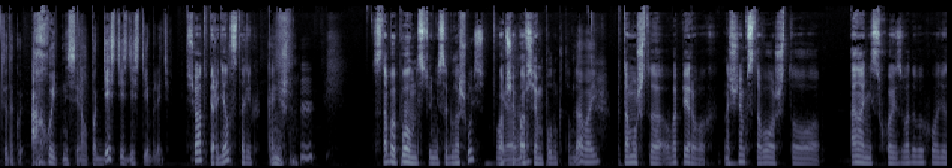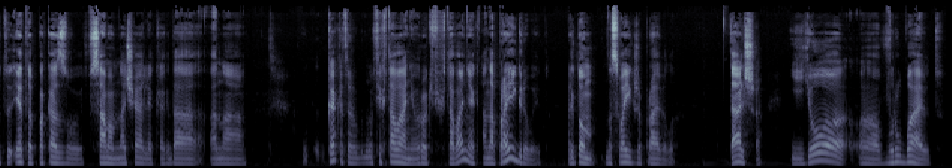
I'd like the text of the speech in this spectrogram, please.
Ты такой, охуительный сериал, под 10 из 10, блядь. Все, отпердел, Сталик? Конечно. С тобой полностью не соглашусь, вообще по всем пунктам. Давай. Потому что, во-первых, начнем с того, что она не сухой из воды выходит. Это показывают в самом начале, когда она... Как это? Ну, фехтование, уроки фехтования. Она проигрывает, притом на своих же правилах. Дальше. Ее э, вырубают.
